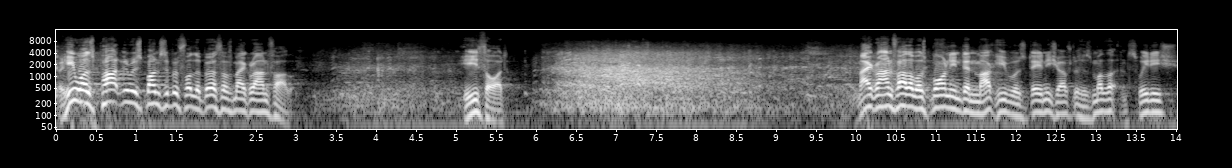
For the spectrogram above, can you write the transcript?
but he was partly responsible for the birth of my grandfather. He thought. My grandfather was born in Denmark. He was Danish after his mother and Swedish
